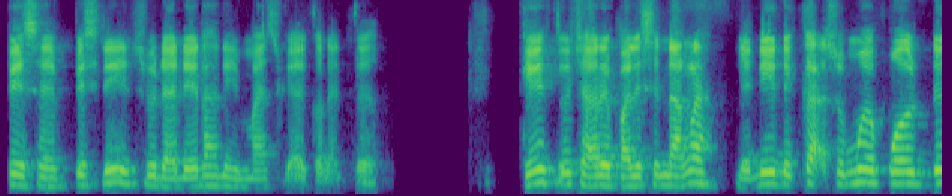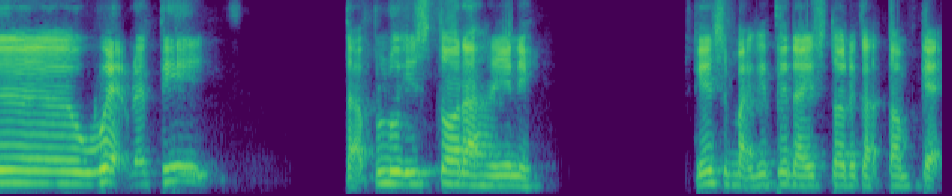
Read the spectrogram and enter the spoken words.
Paste, paste ni sudah ada dah ni MySQL connector. Okay, tu cara paling senang lah. Jadi dekat semua folder web nanti, tak perlu install dah ni. Okay, sebab kita dah install dekat Tomcat.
